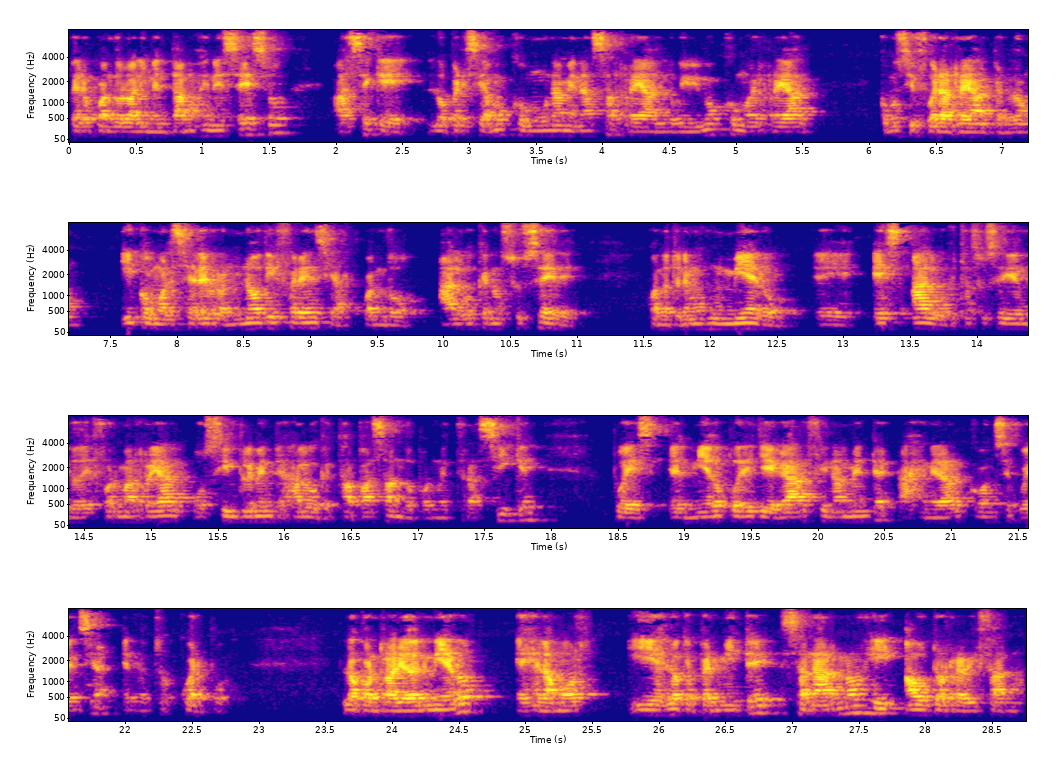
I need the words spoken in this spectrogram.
pero cuando lo alimentamos en exceso, hace que lo percibamos como una amenaza real, lo vivimos como es real, como si fuera real, perdón. Y como el cerebro no diferencia cuando algo que nos sucede, cuando tenemos un miedo eh, es algo que está sucediendo de forma real o simplemente es algo que está pasando por nuestra psique, pues el miedo puede llegar finalmente a generar consecuencias en nuestros cuerpos. Lo contrario del miedo es el amor y es lo que permite sanarnos y autorrealizarnos,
